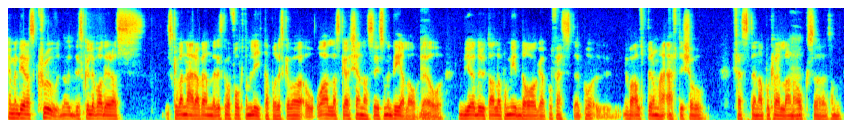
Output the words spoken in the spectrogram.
Ja, men deras crew, det skulle vara deras... Det ska vara nära vänner, det ska vara folk de litar på. Det ska vara, och alla ska känna sig som en del av det. Och bjöd ut alla på middagar, på fester. På, det var alltid de här aftershow-festerna på kvällarna också. Som,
